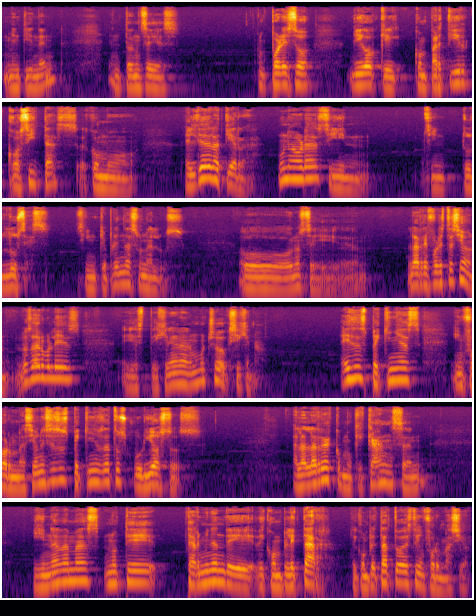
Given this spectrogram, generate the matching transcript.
¿Me entienden? Entonces, por eso digo que compartir cositas como el Día de la Tierra, una hora sin, sin tus luces, sin que prendas una luz o no sé, la reforestación. Los árboles este, generan mucho oxígeno. Esas pequeñas informaciones, esos pequeños datos curiosos, a la larga como que cansan y nada más no te terminan de, completar, de completar toda esta información.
